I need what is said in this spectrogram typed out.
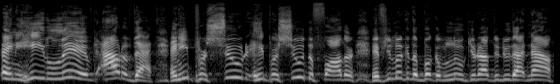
And he lived out of that. And he pursued, he pursued the Father. If you look at the book of Luke, you don't have to do that now,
